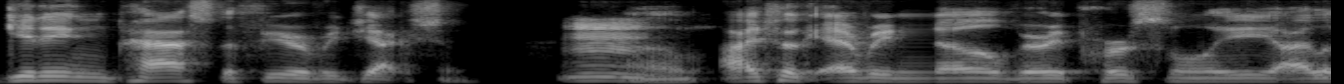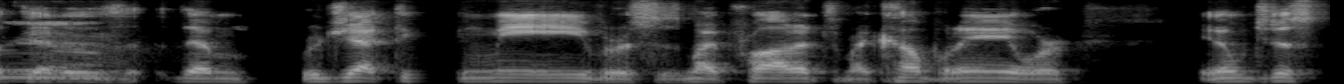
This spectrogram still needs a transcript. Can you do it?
getting past the fear of rejection. Mm. Um, I took every no very personally. I looked yeah. at it as them rejecting me versus my product or my company, or you know, just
